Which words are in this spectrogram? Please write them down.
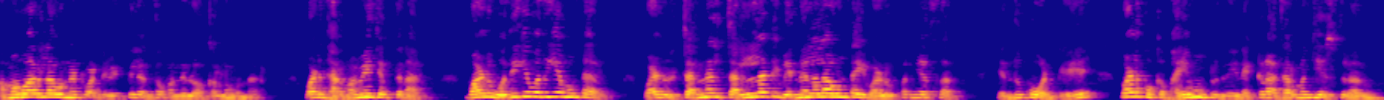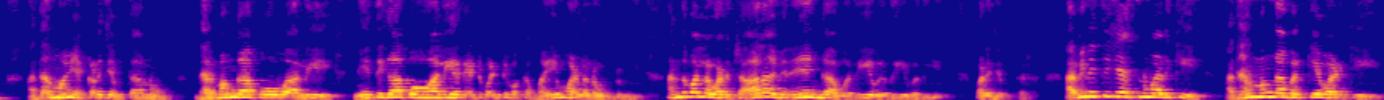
అమ్మవారిలా ఉన్నటువంటి వ్యక్తులు ఎంతోమంది లోకల్లో ఉన్నారు. వాళ్ళు ధర్మమే చెప్తున్నారు. వాళ్ళు ఒదిగి ఒదిగే ఉంటారు. వాళ్ళు చన్నలు చల్లటి వెన్నెలలా ఉంటాయి వాళ్ళు ఉపన్యాసాలు. ఎందుకు అంటే వాళ్ళకు ఒక భయం ఉంటుంది. నేను ఎక్కడ అధర్మం చేస్తున్నాను? అధర్మం ఎక్కడ చెప్తాను ధర్మంగా పోవాలి నీతిగా పోవాలి అనేటువంటి ఒక భయం వాళ్ళలో ఉంటుంది. అందువల్ల వాళ్ళు చాలా వినయంగా ఒదిగి ఒదిగి ఒదిగి వాళ్ళు చెప్తారు. అవినీతి చేసిన వాడికి అధర్మంగా బతికేవాడికి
